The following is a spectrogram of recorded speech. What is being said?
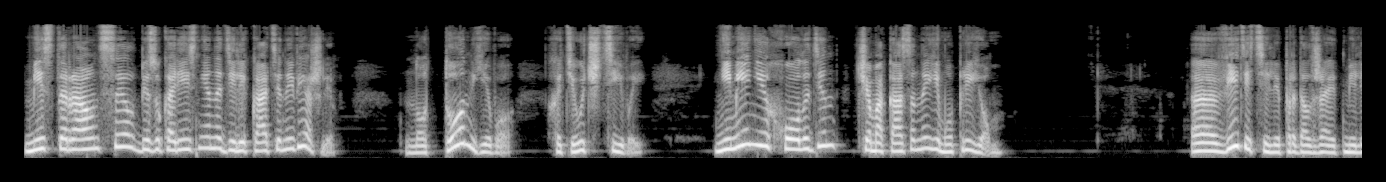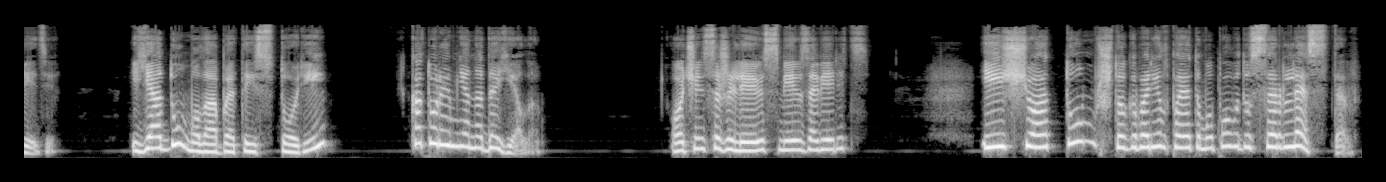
Мистер Раунсел безукоризненно деликатен и вежлив, но тон его, хоть и учтивый, не менее холоден, чем оказанный ему прием. э, «Видите ли, — продолжает Миледи, — я думала об этой истории, которая мне надоела. Очень сожалею, смею заверить. И еще о том, что говорил по этому поводу сэр Лестер,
